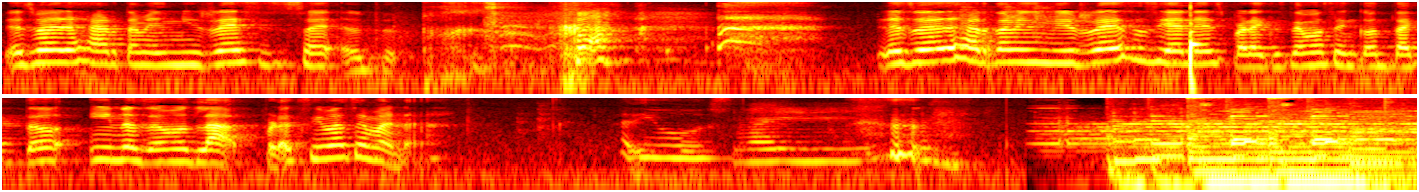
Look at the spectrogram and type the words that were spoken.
Les voy a dejar también mis redes sociales. Les voy a dejar también mis redes sociales para que estemos en contacto y nos vemos la próxima semana. Adiós. Bye.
